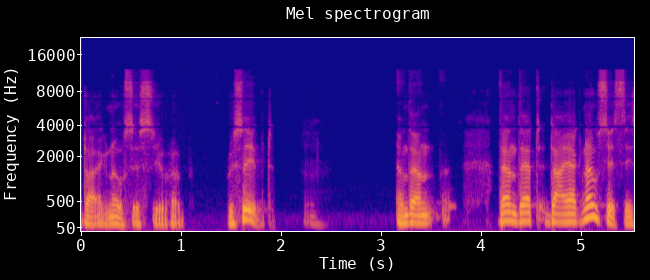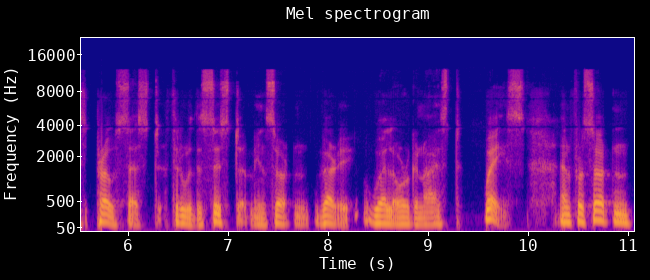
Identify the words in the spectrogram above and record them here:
diagnosis you have received, mm. and then then that diagnosis is processed through the system in certain very well organized ways. And for certain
